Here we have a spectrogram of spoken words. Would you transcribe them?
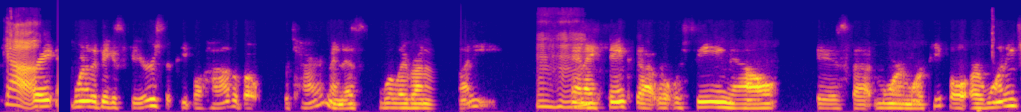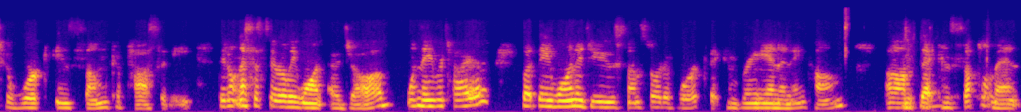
yeah right one of the biggest fears that people have about retirement is will i run out of money mm-hmm. and i think that what we're seeing now is that more and more people are wanting to work in some capacity. They don't necessarily want a job when they retire, but they want to do some sort of work that can bring in an income um, that mm-hmm. can supplement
